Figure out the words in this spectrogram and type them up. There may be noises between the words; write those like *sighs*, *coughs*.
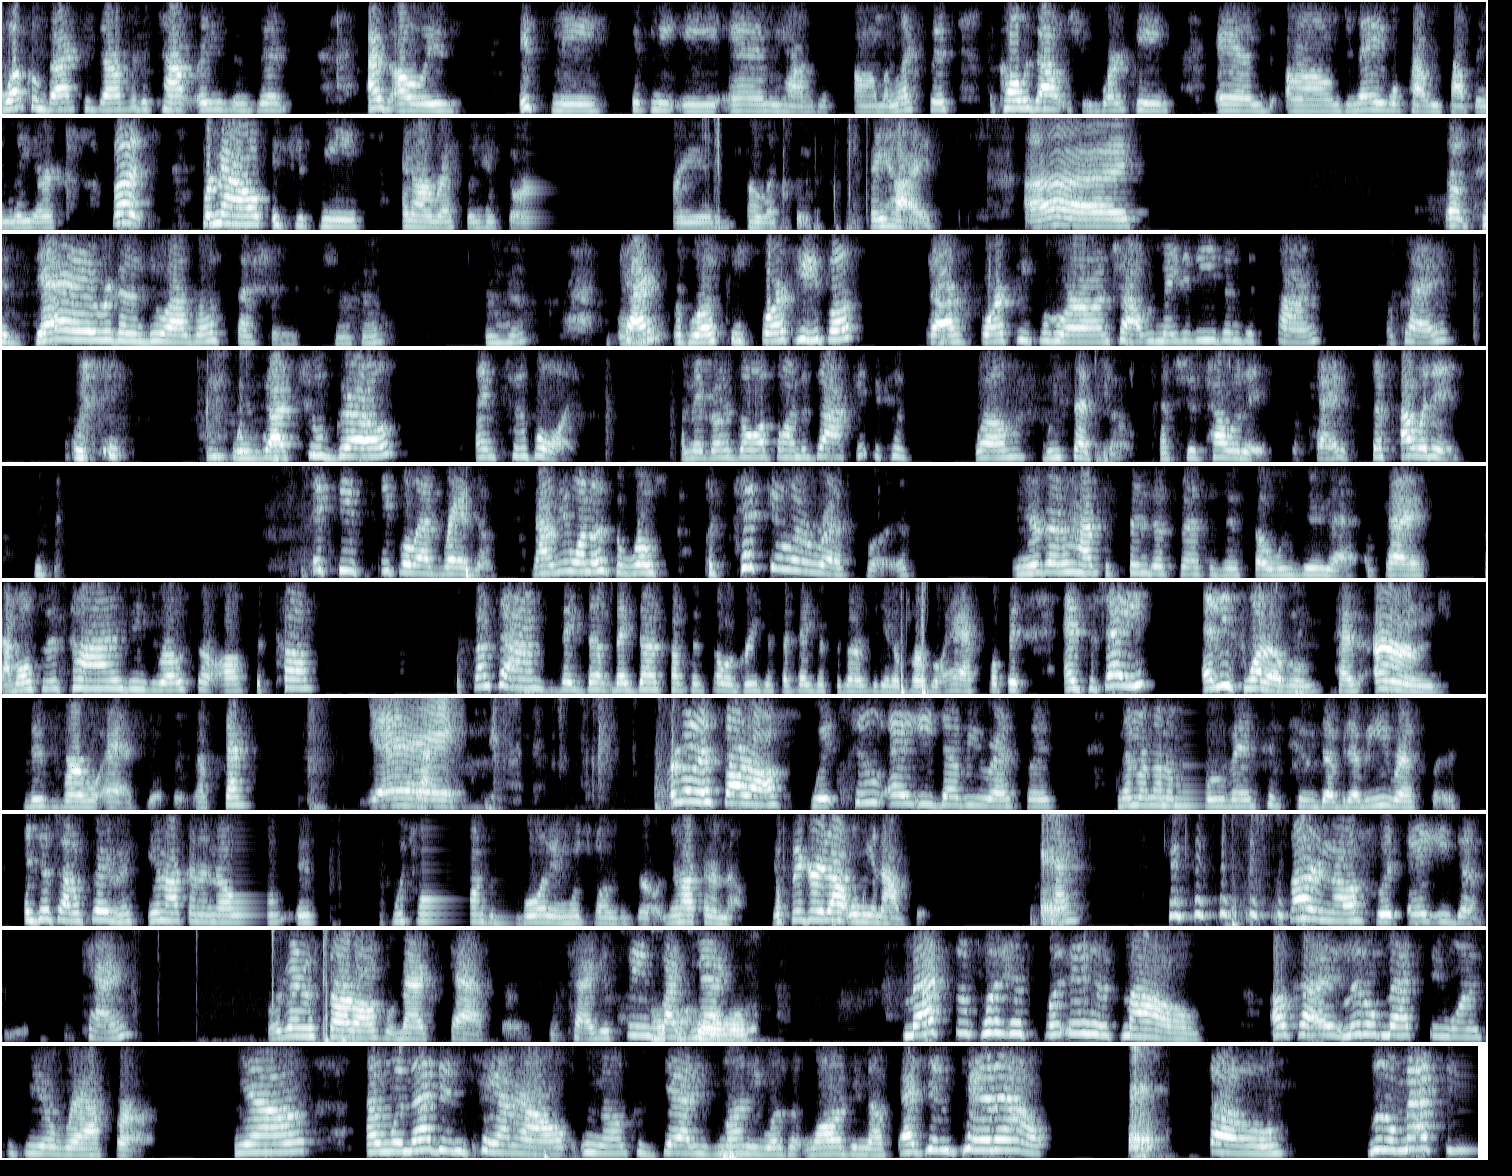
Welcome back to Down for the Count, ladies and gents. As always, it's me, it's me E, and we have um, Alexis. Nicole is out, she's working, and um, Janae will probably pop in later. But for now, it's just me and our wrestling historian, Alexis. Say hi. Hi. So today we're gonna do our roast session. Mm-hmm. Mm-hmm. Okay, mm-hmm. we're roasting four people. There are four people who are on trial. We made it even this time. Okay. *laughs* We've got two girls and two boys. And they're gonna go up on the docket because, well, we said so. That's just how it is. Okay. That's how it is. pick these people at random. Now, if you want us to roast particular wrestlers, you're gonna have to send us messages so we do that, okay? Now, most of the time, these roasts are off the cuff, but sometimes they've done they've done something so egregious that they just deserve to get a verbal ass whooping. And today, at least one of them has earned this verbal ass whooping. Okay. Yay! Now, we're gonna start off with two AEW wrestlers, then we're gonna move into two WWE wrestlers. And just out of fairness, you're not gonna know if which one's a boy and which one's a girl. You're not gonna know. You'll figure it out when we announce it. Okay. Starting off with AEW. Okay. We're gonna start off with Max Caster. Okay. It seems like oh. Max Max put his foot in his mouth. Okay. Little Maxie wanted to be a rapper. Yeah. And when that didn't pan out, you know, because daddy's money wasn't long enough, that didn't pan out. *coughs* So little Maxie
